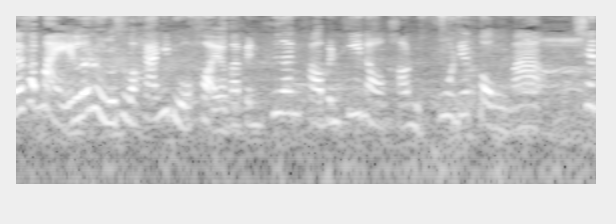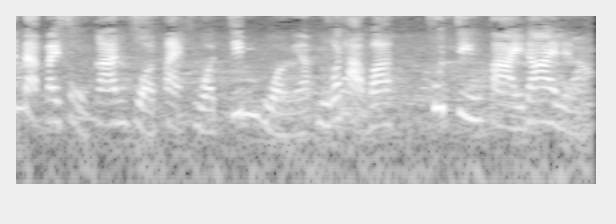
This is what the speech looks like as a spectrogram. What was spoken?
แล้วสมัยแล้วหนูรู้สึกว่าการที่หนูถอยออกมาเป็นเพื่อนเขาเป็นพี่น้องเขาหนูพูดได้ตรงมาก เช่นแบบไปสงกรารหัวแตกหัวจิ้มหัวเงี้ยหนูก็ถามว่าพูดจริงตายได้เลยนะ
